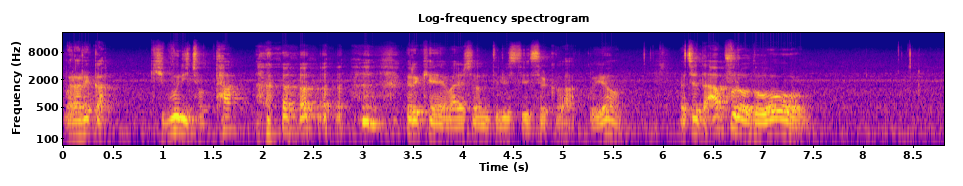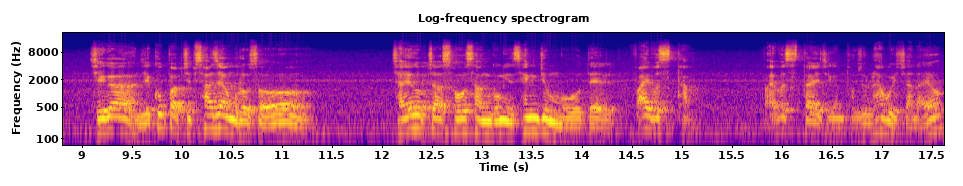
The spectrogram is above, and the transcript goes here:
뭐랄까 기분이 좋다 그렇게 말씀드릴 수 있을 것 같고요. 어쨌든 앞으로도 제가 이제 국밥집 사장으로서 자영업자 소상공인 생존 모델 5스타 5스타에 지금 도전을 하고 있잖아요.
